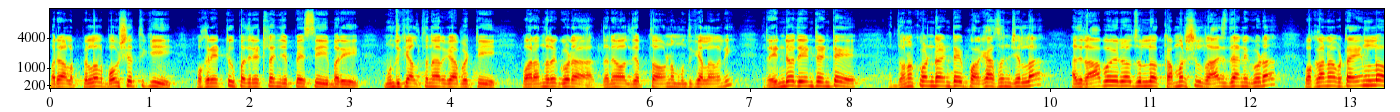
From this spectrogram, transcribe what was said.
మరి వాళ్ళ పిల్లల భవిష్యత్తుకి ఒక రెట్టు పది రెట్లు అని చెప్పేసి మరి ముందుకెళ్తున్నారు కాబట్టి వారందరికి కూడా ధన్యవాదాలు చెప్తా ఉన్నాం ముందుకెళ్ళాలని రెండోది ఏంటంటే దొనకొండ అంటే ప్రకాశం జిల్లా. అది రాబోయే రోజుల్లో కమర్షియల్ రాజధాని కూడా. ఒకనొక టైంలో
